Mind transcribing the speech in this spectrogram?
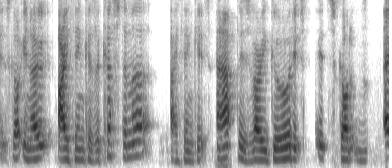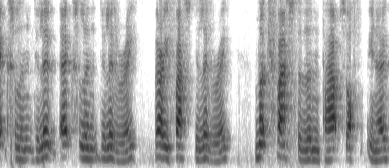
it's got you know, I think as a customer, I think its app is very good. It's it's got excellent deli- excellent delivery, very fast delivery, much faster than perhaps off you know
